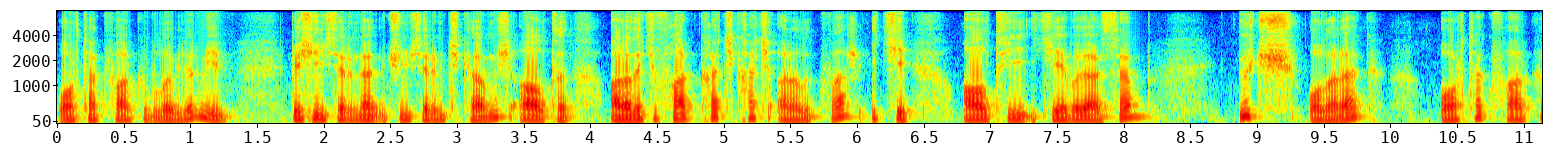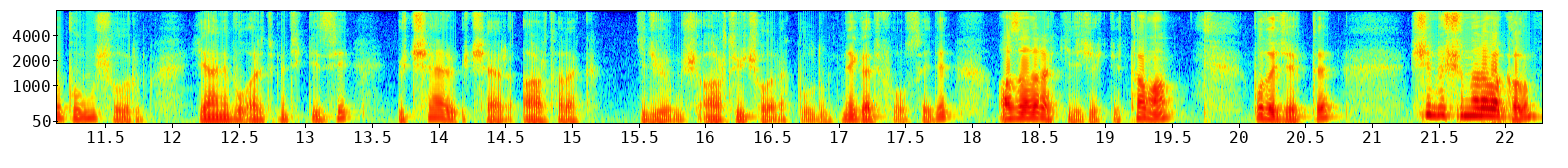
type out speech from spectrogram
Ortak farkı bulabilir miyim? Beşinci terimden üçüncü terim çıkarmış 6. Aradaki fark kaç? Kaç aralık var? 2. 6'yı 2'ye bölersem 3 olarak ortak farkı bulmuş olurum. Yani bu aritmetik dizi üçer üçer artarak gidiyormuş. Artı 3 olarak buldum. Negatif olsaydı azalarak gidecekti. Tamam. Bu da cepte. Şimdi şunlara bakalım.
